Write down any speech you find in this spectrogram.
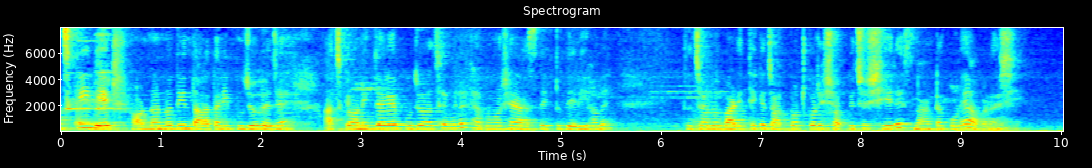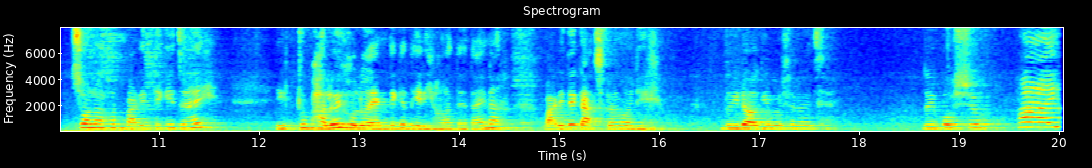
আজকেই লেট অন্যান্য দিন তাড়াতাড়ি পুজো হয়ে যায়। আজকে অনেক জায়গায় পুজো আছে বলে ঠাকুরমশাই আসতে একটু দেরি হবে। তো চলো বাড়ি থেকে চটপট করে সব কিছু সেরে স্নানটা করে আবার আসি। চলো এখন বাড়ির দিকে যাই। একটু ভালোই হলো, একদিকে দেরি হওয়াতে, তাই না? বাড়িতে কাজ কাজকর্ম হয়নি। দুই ডগি বসে রয়েছে। দুই পোষ্য হাই!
